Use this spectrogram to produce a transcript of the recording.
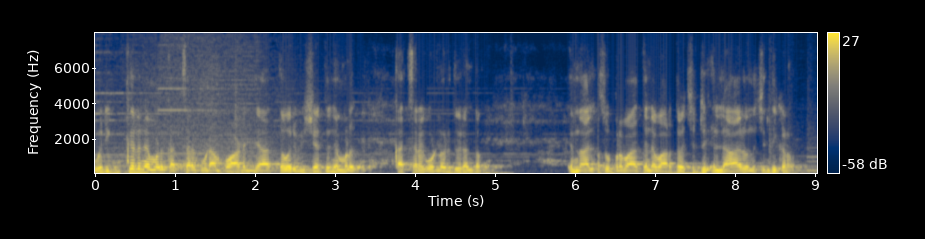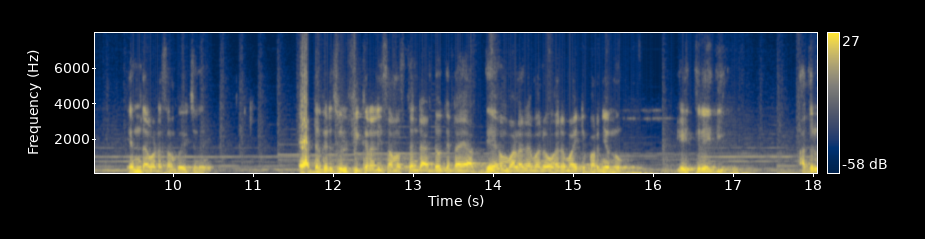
ഒരിക്കലും നമ്മൾ കച്ചറ കൂടാൻ പാടില്ലാത്ത ഒരു വിഷയത്തിൽ നമ്മൾ കച്ചറ കൂടുന്ന ഒരു ദുരന്തം. എന്നാൽ സുപ്രഭാതത്തിന്റെ വാർത്ത വെച്ചിട്ട് എല്ലാവരും ഒന്ന് ചിന്തിക്കണം. എന്താ അവിടെ സംഭവിച്ചത്? അഡ്വക്കേറ്റ് സുൽഫിക്കർ അലി സമസ്തന്റെ അഡ്വക്കേറ്റായ അദ്ദേഹം വളരെ മനോഹരമായിട്ട് പറഞ്ഞെന്നു എഴുത്തിലെഴുതി അതൊരു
